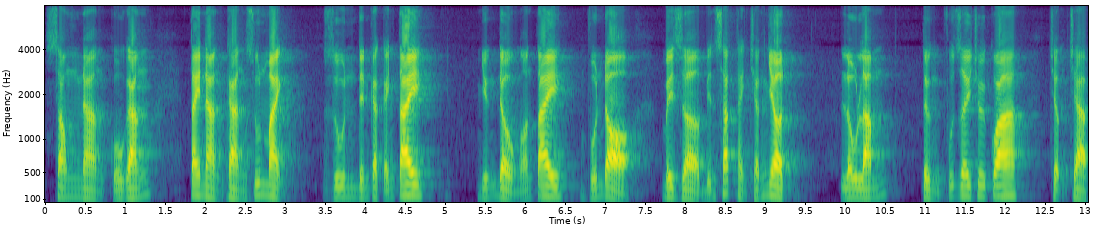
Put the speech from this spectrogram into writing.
Xong nàng cố gắng, tay nàng càng run mạnh, run đến cả cánh tay. Những đầu ngón tay vốn đỏ bây giờ biến sắc thành trắng nhợt. Lâu lắm, từng phút giây trôi qua, chậm chạp,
